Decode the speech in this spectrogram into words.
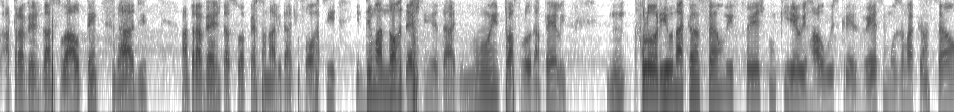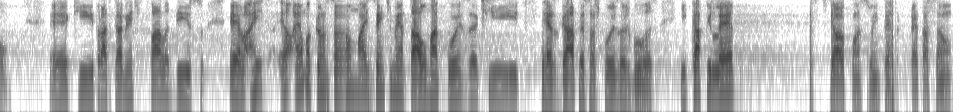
através da sua autenticidade, através da sua personalidade forte e de uma nordestinidade muito à flor da pele, floriu na canção e fez com que eu e Raul escrevêssemos uma canção é, que praticamente fala disso. Ela é, é uma canção mais sentimental, uma coisa que resgata essas coisas boas. E Capilé, especial com a sua interpretação.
